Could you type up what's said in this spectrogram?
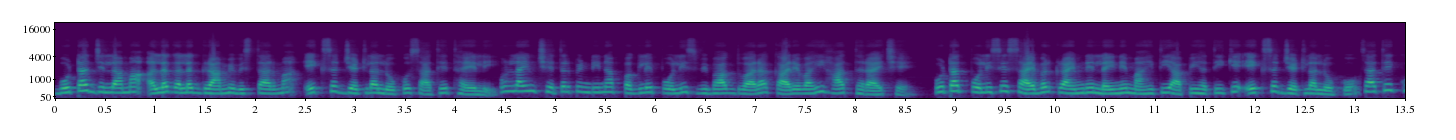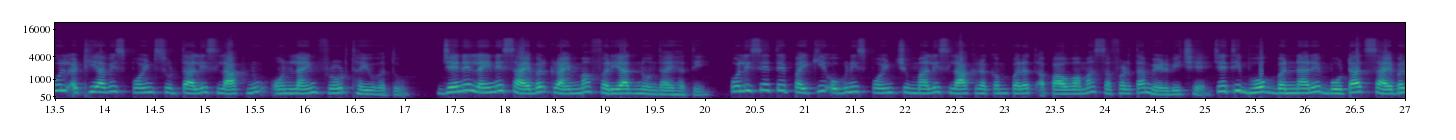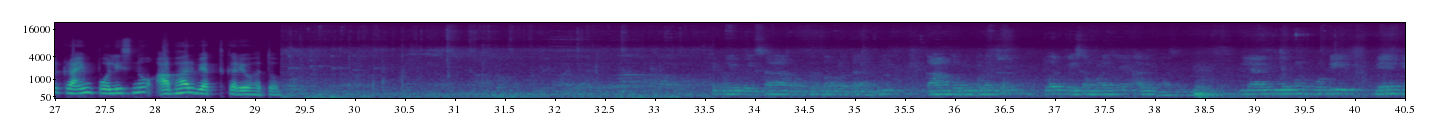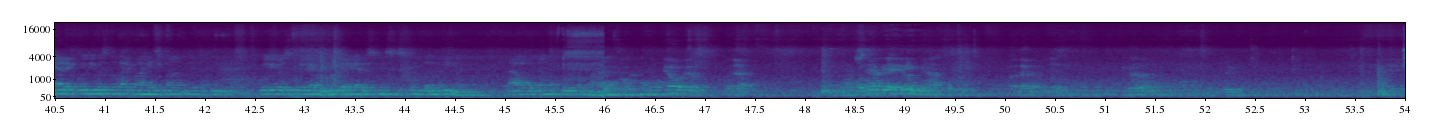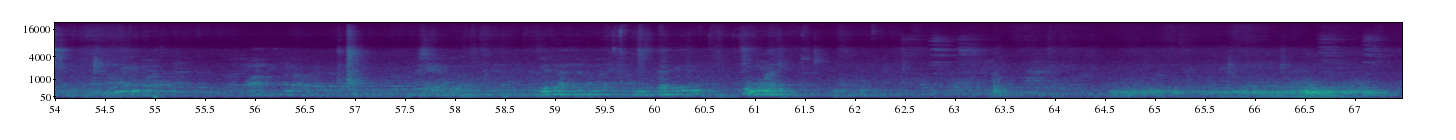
બોટાદ જિલ્લામાં અલગ અલગ ગ્રામ્ય વિસ્તારમાં એકસઠ જેટલા લોકો સાથે થયેલી ઓનલાઈન છેતરપિંડીના પગલે પોલીસ વિભાગ દ્વારા કાર્યવાહી હાથ ધરાય છે. બોટાદ પોલીસે સાયબર ક્રાઇમને લઈને માહિતી આપી હતી કે એકસઠ જેટલા લોકો સાથે કુલ અઠ્યાવીસ પોઈન્ટ સુડતાલીસ લાખનું ઓનલાઈન ફ્રોડ થયું હતું, જેને લઈને સાયબર ક્રાઇમમાં ફરિયાદ નોંધાઈ હતી. પોલીસે તે પૈકી ઓગણીસ પોઈન્ટ ચુમ્માલીસ લાખ રકમ પરત અપાવવામાં સફળતા મેળવી છે, જેથી ભોગ બનનારે બોટાદ સાયબર ક્રાઇમ પોલીસનો આભાર વ્યક્ત કર્યો હતો. કોઈ પૈસા મફતમાં મળતા નથી. કામ કરવું પડે છે તો જ પૈસા મળે છે આવી પાસે એટલે આવી કોઈ પણ ખોટી બેંક ક્યારે કોઈ દિવસ તમારી માહિતી માંગતી નથી કોઈ દિવસ કોઈ ડિજિટલ એરેસ્ટની સિસ્ટમ બનતી નથી. આ આવા બધામાં કોઈનો ભાર બેહો, બેહો, કેટલા છે તમારે? વિસ્તારી ચુમ્માલીસ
